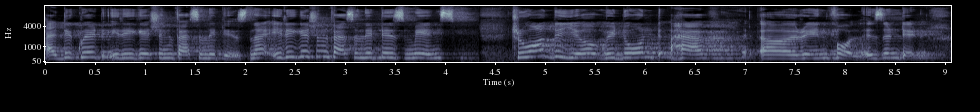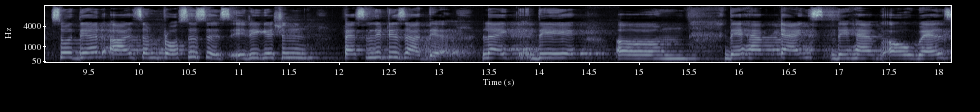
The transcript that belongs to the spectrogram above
adequate irrigation facilities. Now irrigation facilities means throughout the year we don't have uh, rainfall isn't it? So there are some processes irrigation facilities are there like they um, they have tanks they have uh, wells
